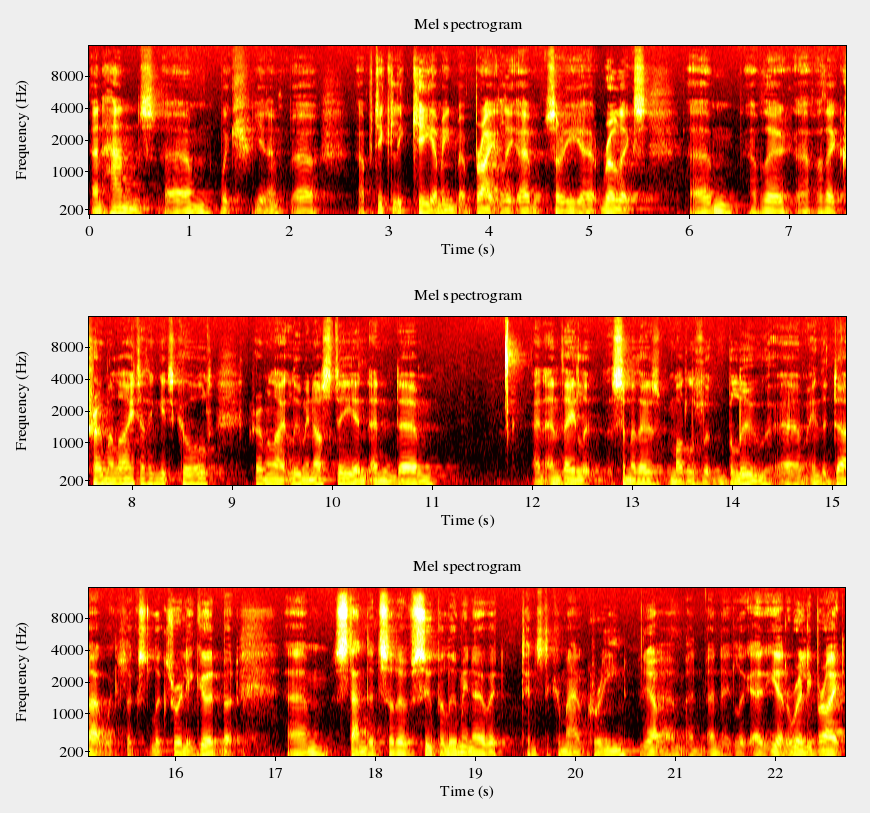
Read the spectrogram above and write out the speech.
and hands, um, which you know uh, are particularly key. I mean, brightly, um, sorry, Rolex um, have their have their Chromalight, I think it's called, Chromalight luminosity, and and um, and, and they look some of those models look blue um, in the dark, which looks looks really good, but um, standard sort of super luminova tends to come out green, Yep. um, and, and it look uh, yeah really bright.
